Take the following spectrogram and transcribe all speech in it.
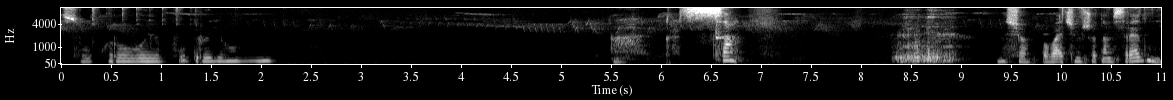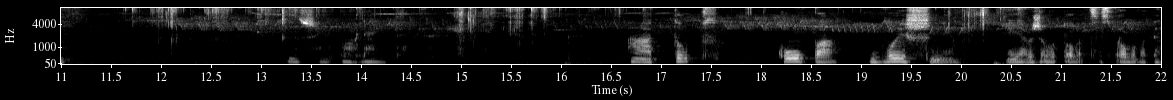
цукровою пудрою. А, краса. Ну що, побачимо, що там всередині? Лишень погляньте. А тут купа вишні. Я вже готова це спробувати.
